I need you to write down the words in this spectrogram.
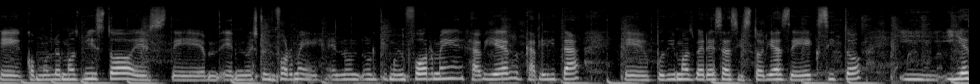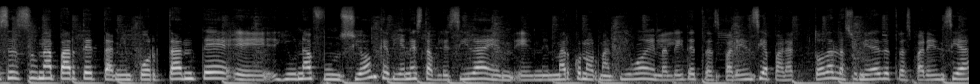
eh, como lo hemos visto este, en nuestro informe, en un último informe, Javier, Carlita, eh, pudimos ver esas historias de éxito y, esa es una parte tan importante eh, y una función que viene establecida en, en, el marco normativo, en la ley de transparencia para todas las unidades de transparencia,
